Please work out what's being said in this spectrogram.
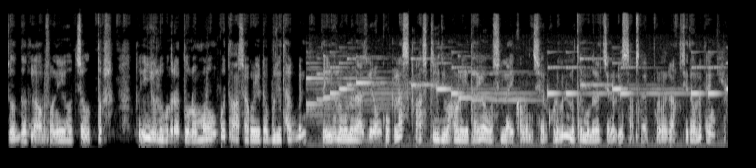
চোদ্দ, তাহলে অপশন এ হচ্ছে উত্তর। তো এই হলো বন্ধুরা দু নম্বর অঙ্ক, তো আশা করি এটা বুঝে থাকবেন। তো এই হলো বন্ধুরা আজকের অঙ্ক ক্লাস ক্লাসটি যদি ভালো লেগে থাকে, অবশ্যই লাইক কমেন্ট শেয়ার করবেন। নতুন বন্ধুরা চ্যানেলটি সাবস্ক্রাইব করে রাখছি, তাহলে থ্যাংক ইউ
